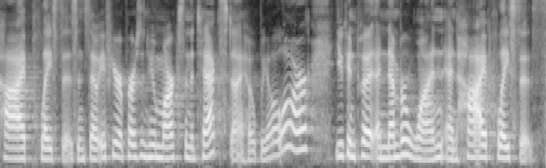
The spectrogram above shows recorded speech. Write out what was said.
high places. And so, if you're a person who marks in the text, I hope we all are, you can put a number one and high places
